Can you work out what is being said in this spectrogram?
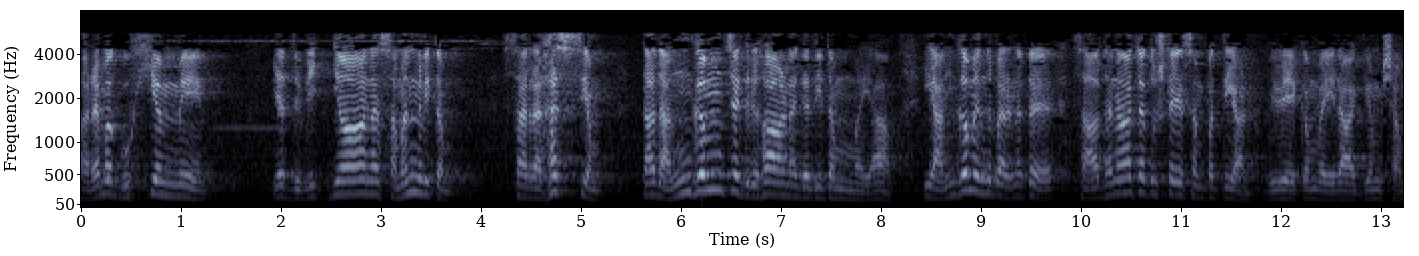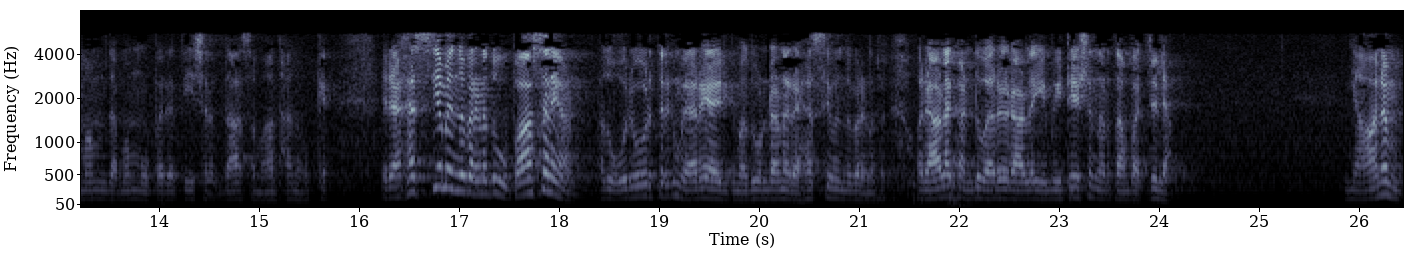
പരമഗുഹ്യമേ യദ് വിജ്ഞാന സമന്വിതം സരഹസ്യം തദംഗം ച ഗൃഹാണ ഗതിതം മയ. ഈ അംഗം എന്ന് പറയുന്നത് സാധനാചതുഷ്ടയ സമ്പത്തിയാണ്. വിവേകം വൈരാഗ്യം ശമം ദമം ഉപരത്തി ശ്രദ്ധ സമാധാനം ഒക്കെ. രഹസ്യം എന്ന് പറയുന്നത് ഉപാസനയാണ്. അത് ഓരോരുത്തർക്കും വേറെ ആയിരിക്കും. അതുകൊണ്ടാണ് രഹസ്യം എന്ന് പറയുന്നത് ഒരാളെ കണ്ടു വേറെ ഒരാളെ ഇമിറ്റേഷൻ നടത്താൻ പറ്റില്ല. ജ്ഞാനം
